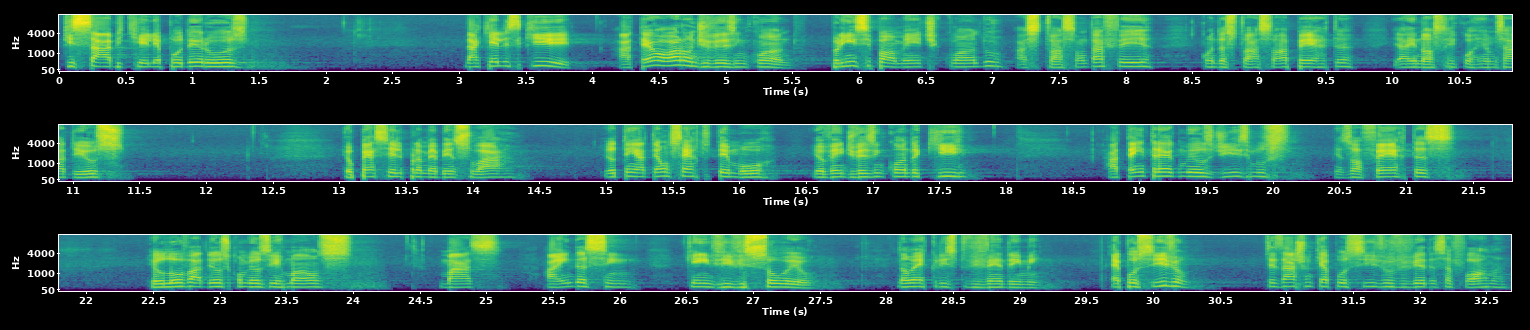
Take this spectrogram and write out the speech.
que sabe que Ele é poderoso, daqueles que até oram de vez em quando, principalmente quando a situação está feia, quando a situação aperta, e aí nós recorremos a Deus. Eu peço Ele para me abençoar, eu tenho até um certo temor, eu venho de vez em quando aqui, até entrego meus dízimos, minhas ofertas. Eu louvo a Deus com meus irmãos, mas ainda assim, quem vive sou eu. Não é Cristo vivendo em mim. É possível? Vocês acham que é possível viver dessa forma?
